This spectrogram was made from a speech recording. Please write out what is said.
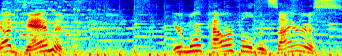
God damn it! You're more powerful than Cyrus!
